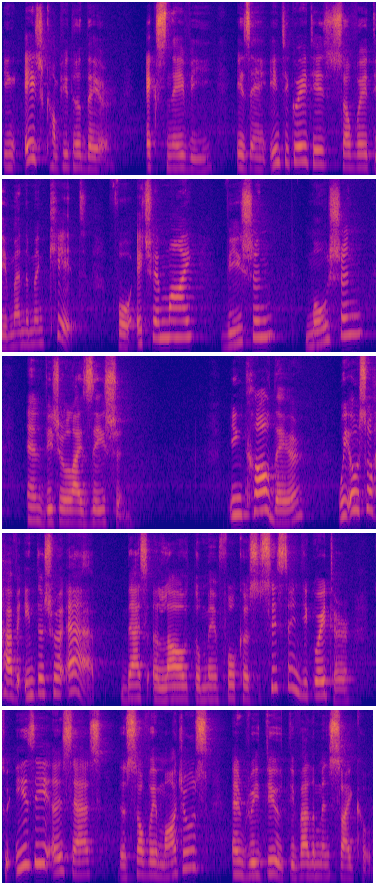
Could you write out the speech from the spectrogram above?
in edge computer there, XNAVI is an integrated software development kit for HMI, vision, motion, and visualization. In cloud layer, we also have industrial app that allow domain-focused system integrator to easily access the software modules and reduce development cycle.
